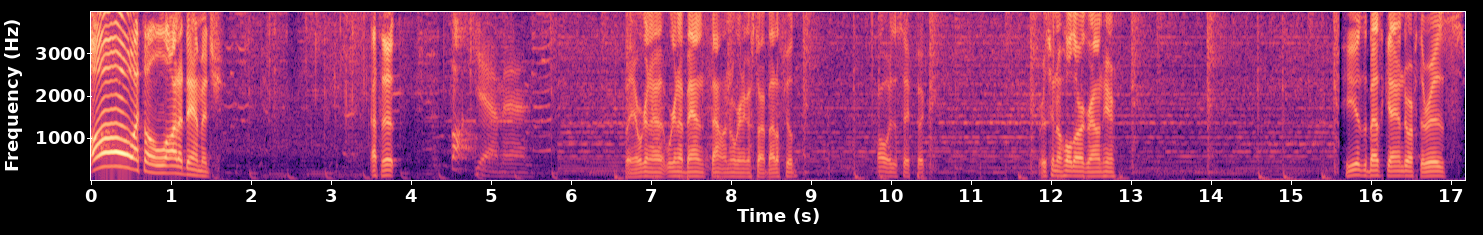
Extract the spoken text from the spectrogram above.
Oh, that's a lot of damage. That's it. Fuck yeah, man. But yeah, we're gonna we're gonna ban Fountain. We're gonna go start Battlefield. Always a safe pick. We're just gonna hold our ground here. He is the best Ganondorf there is.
